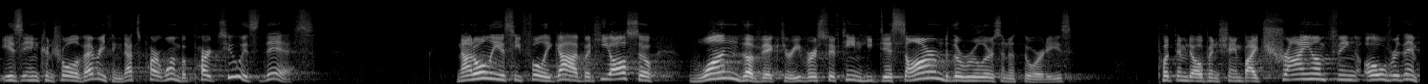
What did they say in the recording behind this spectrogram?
is in control of everything. That's part one. But part two is this not only is He fully God, but He also won the victory. Verse 15, He disarmed the rulers and authorities, put them to open shame by triumphing over them.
